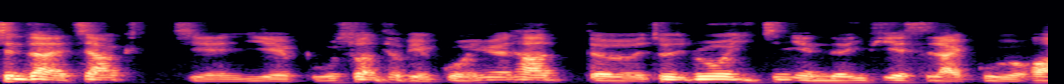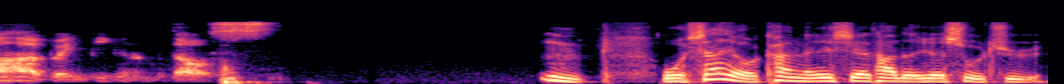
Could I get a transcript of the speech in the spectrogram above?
现在的价钱也不算特别贵，因为它的就是如果以今年的 EPS 来估的话，它的本益比可能不到十。嗯，我现在有看了一些它的一些数据，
